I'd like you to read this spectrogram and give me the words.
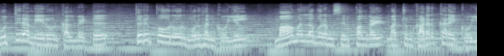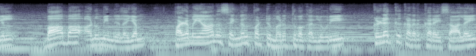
உத்திரமேரூர் கல்வெட்டு திருப்போரூர் முருகன் கோயில் மாமல்லபுரம் சிற்பங்கள் மற்றும் கடற்கரை கோயில் பாபா அணுமின் நிலையம் பழமையான செங்கல்பட்டு மருத்துவக் கல்லூரி கிழக்கு கடற்கரை சாலை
